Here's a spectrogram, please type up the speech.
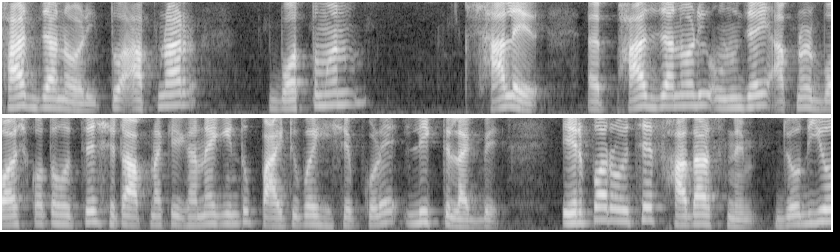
first January তো আপনার বর্তমান সালের ফার্স্ট জানুয়ারি অনুযায়ী আপনার বয়স কত হচ্ছে সেটা আপনাকে এখানে কিন্তু পাই টু পাই হিসেব করে লিখতে লাগবে। এরপর রয়েছে ফাদার্স নেম যদিও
